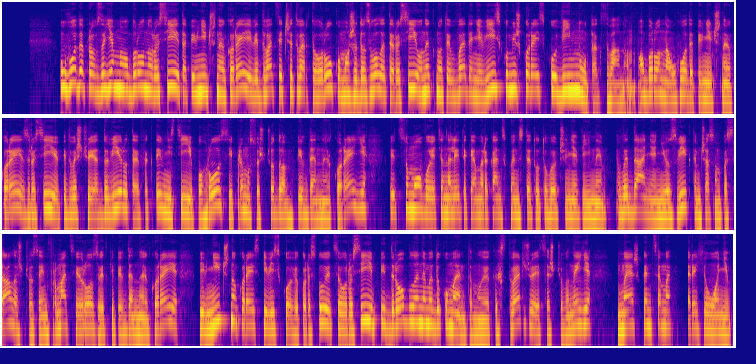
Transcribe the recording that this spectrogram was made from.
Угода про взаємну оборону Росії та Північної Кореї від 24-го року може дозволити Росії уникнути введення військ у міжкорейську війну, так звану. Оборонна угода Північної Кореї з Росією підвищує довіру та ефективність її погроз і примусу щодо Південної Кореї. Підсумовують аналітики Американського інституту вивчення війни. Видання Newsweek тим часом писало, що за інформацією розвідки Південної Кореї, північно-корейські військові користуються у Росії підробленими документами, у яких стверджується, що вони є мешканцями регіонів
